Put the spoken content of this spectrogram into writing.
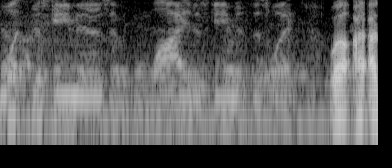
what this game is and why this game is this way. Well, I, I,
